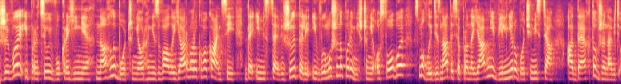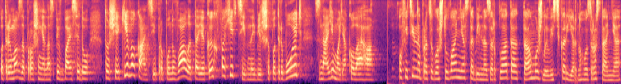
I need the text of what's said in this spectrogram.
Живи і працюй в Україні. На Глибочині організували ярмарок вакансій, де і місцеві жителі, і вимушено переміщені особи змогли дізнатися про наявні вільні робочі місця. А дехто вже навіть отримав запрошення на співбесіду. Тож які вакансії пропонували та яких фахівців найбільше потребують, знає моя колега. Офіційне працевлаштування, стабільна зарплата та можливість кар'єрного зростання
